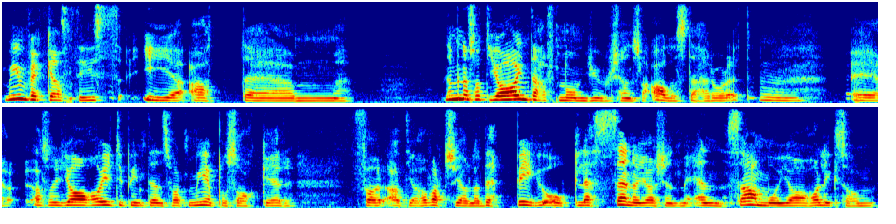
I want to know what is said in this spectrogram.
Min veckans diss är att... ehm, nej men alltså att jag har inte haft någon julkänsla alls det här året. Mm. Eh, alltså jag har ju typ inte ens varit med på saker för att jag har varit så jävla deppig och ledsen och jag har känt mig ensam och jag har liksom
